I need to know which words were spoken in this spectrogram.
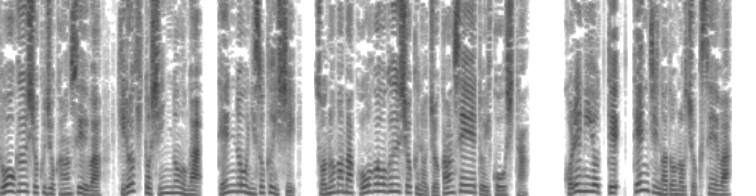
東宮職助官制は、広人親王が天皇に即位し、そのまま皇后宮職の助官制へと移行した。これによって、天智などの職制は、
